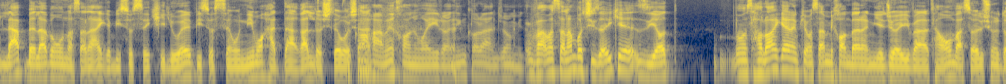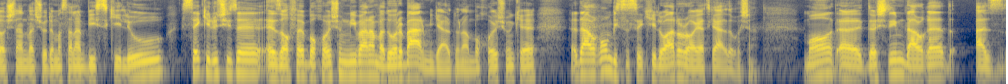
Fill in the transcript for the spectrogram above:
لب به لب اون مثلا اگه 23 کیلوه 23 و نیم و حداقل داشته باشن. همه خانمای ایرانی این کار رو انجام میدن. و مثلا با چیزهایی که زیاد مثلا حالا اگرم که مثلا می‌خوان برن یه جایی و تمام وسایلشون رو داشتن و شده مثلا 20 کیلو 3 کیلو چیز اضافه با خودشون می‌برن و دوره برمیگردونن با خودشون که در واقع اون 23 کیلو رو رعایت کرده باشن. ما داشتیم در واقع از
